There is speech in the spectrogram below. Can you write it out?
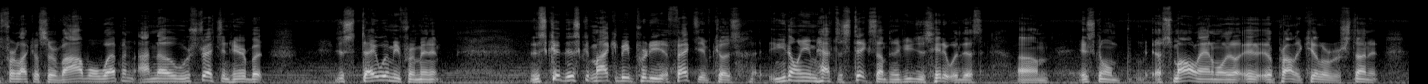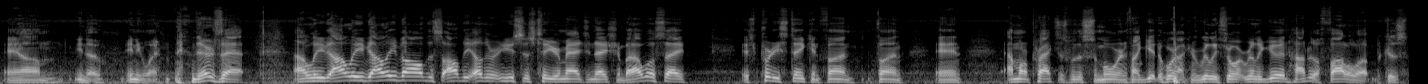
for like a survival weapon, I know we're stretching here, but just stay with me for a minute. This could this could, might be pretty effective because you don't even have to stick something if you just hit it with this. Um, it's going a small animal. It'll, it'll, probably kill it or stun it. And um, you know, anyway, there's that. I'll leave I'll leave I'll leave all this all the other uses to your imagination. But I will say it's pretty stinking fun, fun. And I'm gonna practice with this some more. And if I get to where I can really throw it really good, I'll do a follow up because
